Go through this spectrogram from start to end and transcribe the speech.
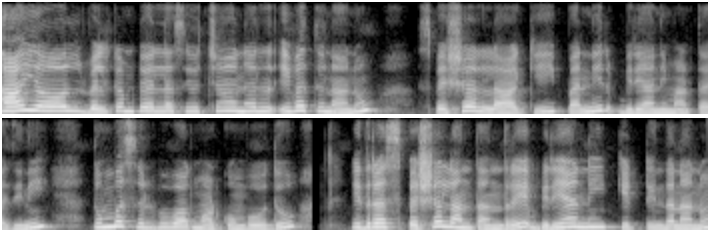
ಹಾಯ್ ಆಲ್, ವೆಲ್ಕಮ್ ಟು ಎಲ್ಲ ಯು ಚಾನಲ್. ಇವತ್ತು ನಾನು ಸ್ಪೆಷಲ್ಲಾಗಿ ಪನ್ನೀರ್ ಬಿರಿಯಾನಿ ಮಾಡ್ತಾಯಿದ್ದೀನಿ ತುಂಬ ಸುಲಭವಾಗಿ ಮಾಡ್ಕೊಬೋದು. ಇದರ ಸ್ಪೆಷಲ್ ಅಂತಂದರೆ ಬಿರಿಯಾನಿ ಕಿಟ್ಟಿಂದ ನಾನು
